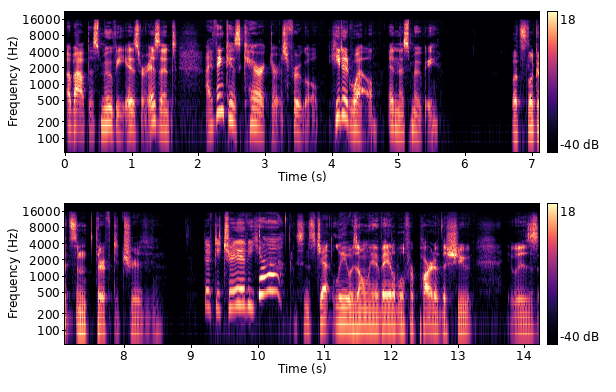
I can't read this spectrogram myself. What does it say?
about this movie is or isn't. I think his character is frugal. He did well in this movie. Let's look at some thrifty trivia. 50 trivia. Since Jet Li was only available for part of the shoot, it was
